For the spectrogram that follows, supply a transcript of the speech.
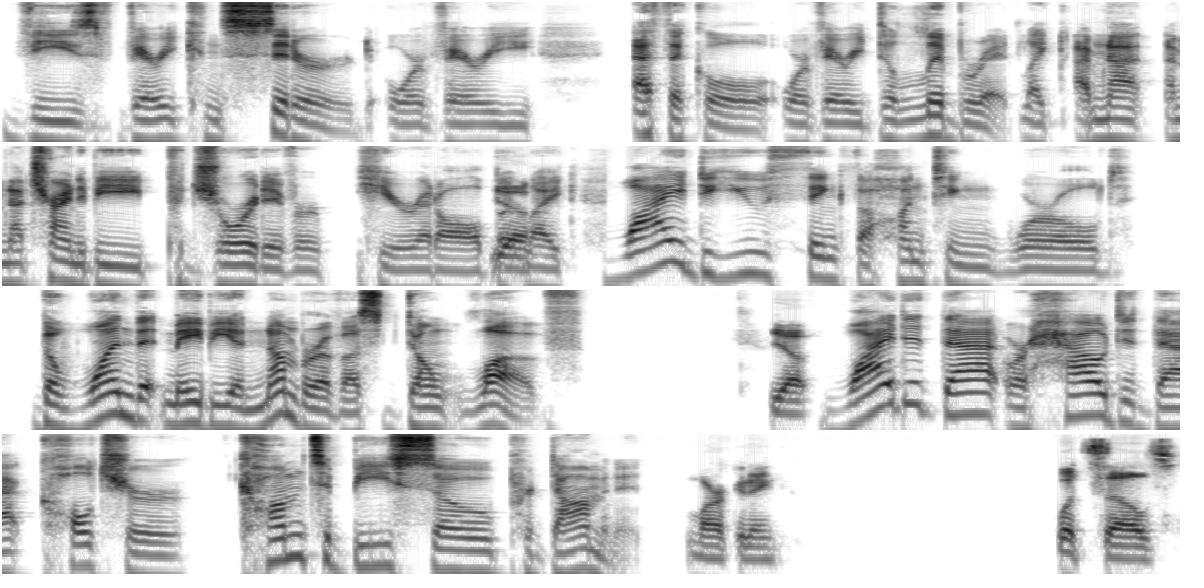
these very considered or very ethical or very deliberate. Like i'm not i'm not trying to be pejorative or here at all but yeah. like why do you think the hunting world the one that maybe a number of us don't love yep. why did that or how did that culture come to be so predominant? Marketing. What sells.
